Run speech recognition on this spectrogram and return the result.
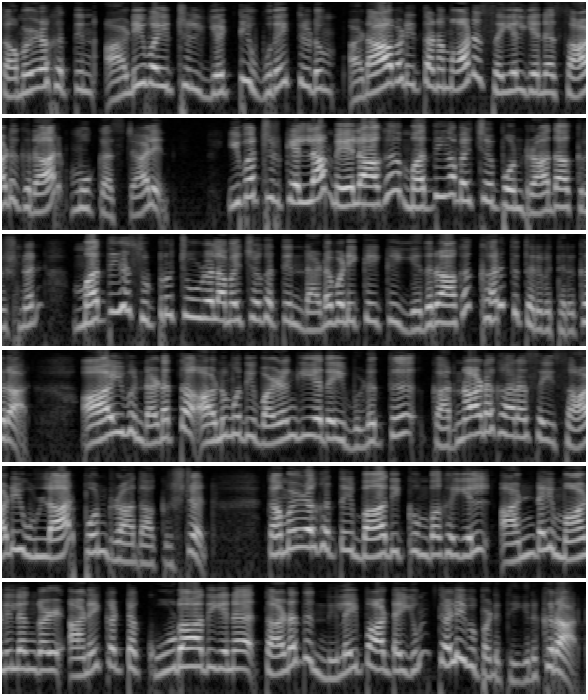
தமிழகத்தின் அடிவயிற்றில் எட்டி உதைத்திடும் அடாவடித்தனமான செயல் என சாடுகிறார் மு ஸ்டாலின். இவற்றிற்கெல்லாம் மேலாக மத்திய அமைச்சர் பொன் ராதாகிருஷ்ணன் மத்திய சுற்றுச்சூழல் அமைச்சகத்தின் நடவடிக்கைக்கு எதிராக கருத்து தெரிவித்திருக்கிறார். ஆய்வு நடத்த அனுமதி வழங்கியதை விடுத்து கர்நாடக அரசை சாடியுள்ளார் பொன் ராதாகிருஷ்ணன். தமிழகத்தை பாதிக்கும் வகையில் அண்டை மாநிலங்கள் அணை கட்டக்கூடாது என தனது நிலைப்பாட்டையும் தெளிவுபடுத்தியிருக்கிறார்.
